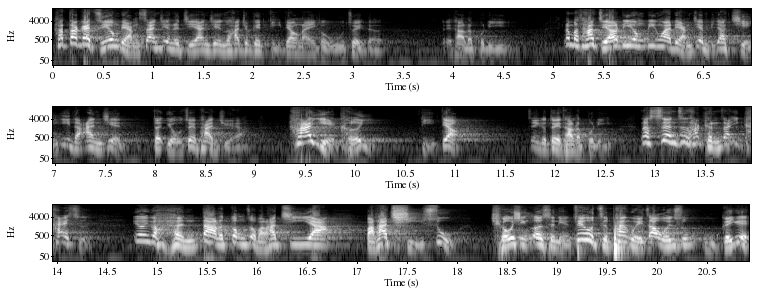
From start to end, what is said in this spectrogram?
他大概只用两三件的结案件数，他就可以抵掉那一个无罪的对他的不利。那么他只要利用另外两件比较简易的案件。的有罪判决啊，他也可以抵掉这个对他的不利。那甚至他可能在一开始用一个很大的动作把他羁押，把他起诉，求刑二十年，最后只判伪造文书五个月，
